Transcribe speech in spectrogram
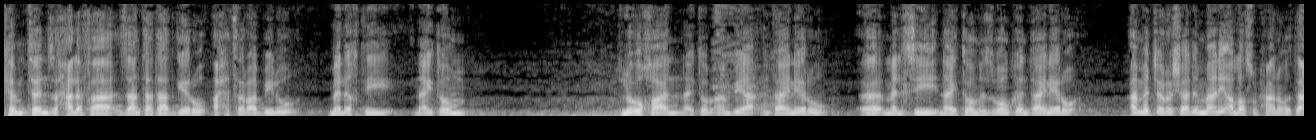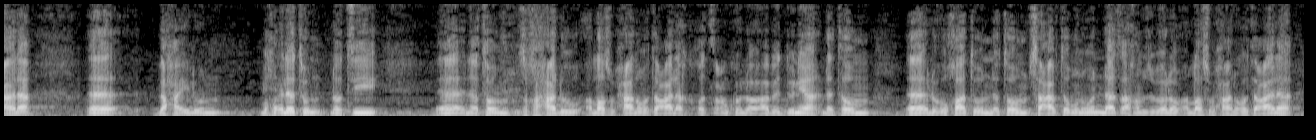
ከምተን ዝሓለፋ ዛንታታት ገይሩ ኣሕፅር ኣቢሉ መልእኽቲ ናይቶም ልኡኻን ናይቶም ኣንብያ እንታይ ነይሩ መልሲ ናይቶም ህዝቦም ከእንታይ ነይሩ ኣብ መጨረሻ ድማ ኣላ ስብሓን ወተላ ብሓይሉን ብክእለቱን ነቲ ነቶም ዝኸሓዱ ኣላ ስብሓን ወተላ ክቐፅዑ ከሎ ኣብ ኣዱንያ ነቶም ልኡኻቱን ነቶም ሰዓብቶምን እውን ናፃ ከም ዝበሎም ኣላ ስብሓን ወተላ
